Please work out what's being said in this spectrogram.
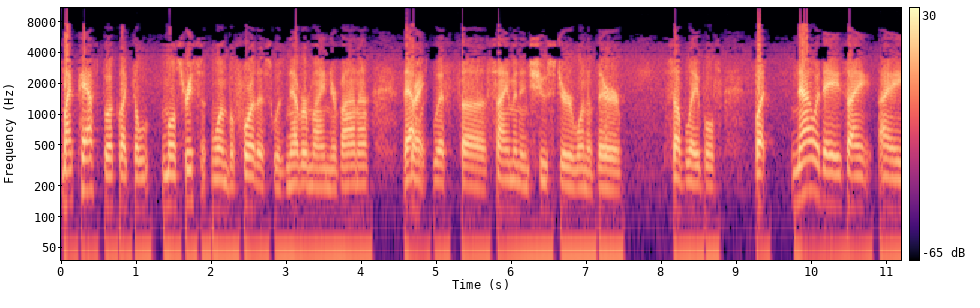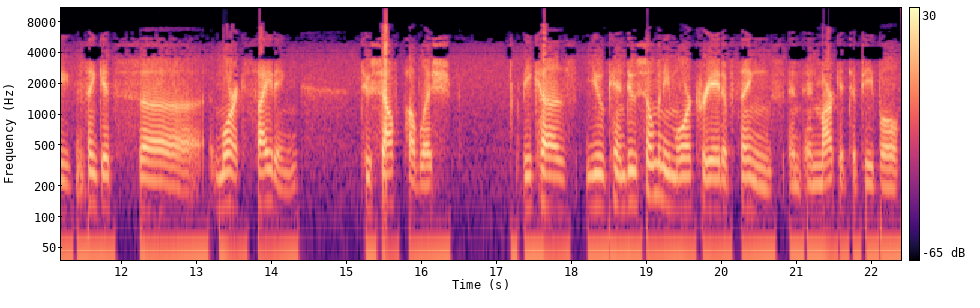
My past book, like the most recent one before this, was Never Mind Nirvana. That Right. was with uh, Simon and Schuster, one of their sublabels. Nowadays, I I think it's uh, more exciting to self-publish because you can do so many more creative things and, and market to people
